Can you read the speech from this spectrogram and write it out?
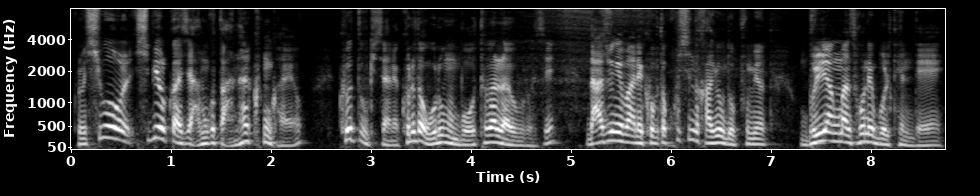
그럼 10월 12월까지 아무것도 안 할 건가요? 그것도 웃기잖아요. 그러다 오르면 뭐 어떡하려고 그러지? 나중에 만약에 그보다 훨씬 더 가격 높으면 물량만 손해 볼 텐데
